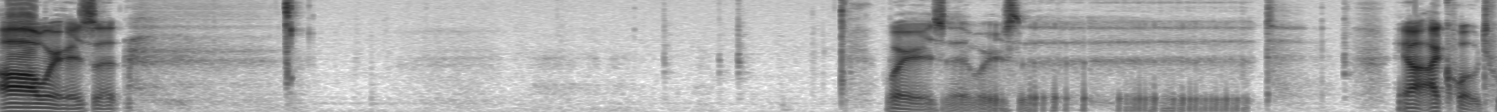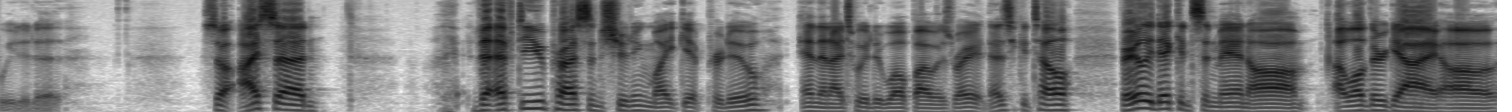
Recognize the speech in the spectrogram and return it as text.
Oh, where is it? Where is it? Where is it? Yeah, I quote tweeted it. So I said the FDU press and shooting might get Purdue, and then I tweeted, "Well, I was right." And as you can tell, Fairleigh Dickinson, man, uh, I love their guy, uh,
